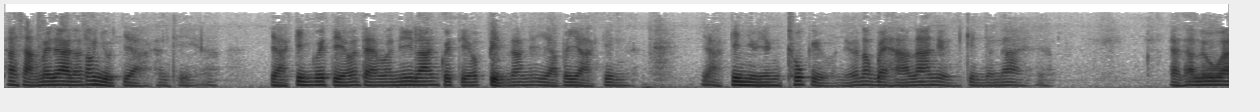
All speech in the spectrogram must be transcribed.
ถ้าสั่งไม่ได้เราต้องหยุดอยากทันทีอยากกินก๋วยเตี๋ยว แต่วันนี้ร้านก๋วยเตี๋ยวปิดแล้วนี่อย่าไปอยากกิน อยากกินอยู่ยังทุกข์อยู่ เดี๋ยวต้องไปหาร้านอื่นกินจนได้แต่ถ้ารู้ว่า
